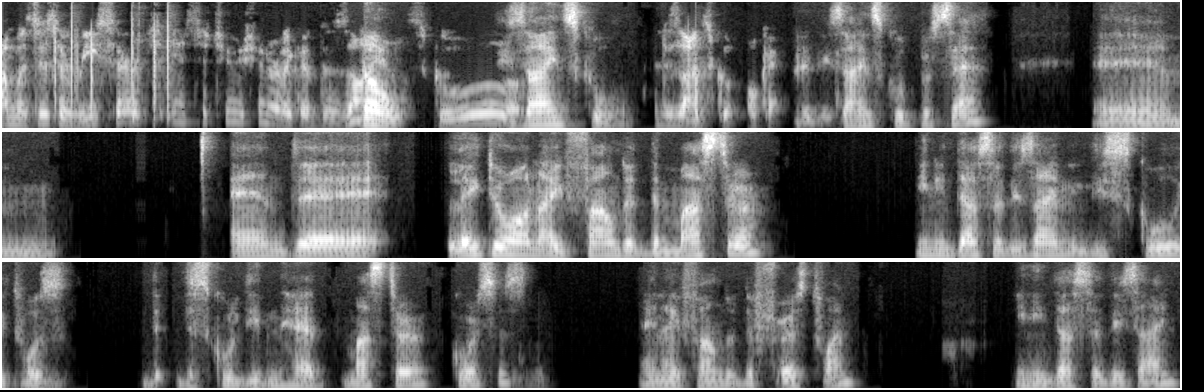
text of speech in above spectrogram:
And was this a research institution or like a design No, school? or- Design school, A design school. Okay. a design school per se. Um, and uh, later on, I founded the master in industrial design in this school. It was the, the school didn't have master courses, and I founded the first one in industrial design.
